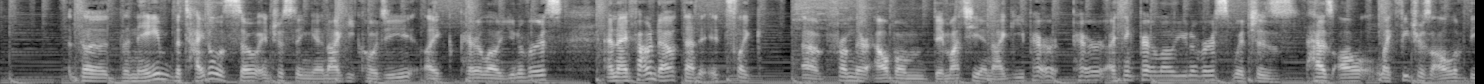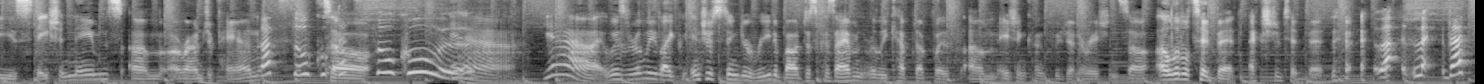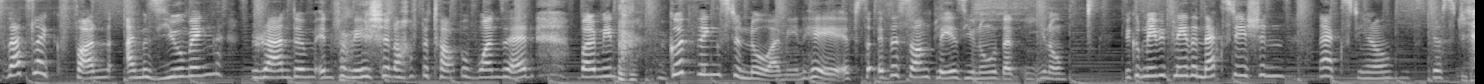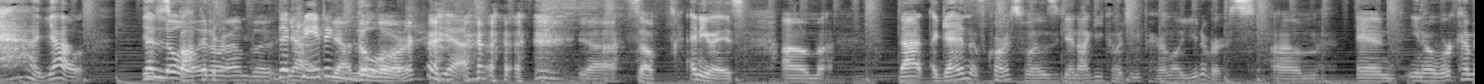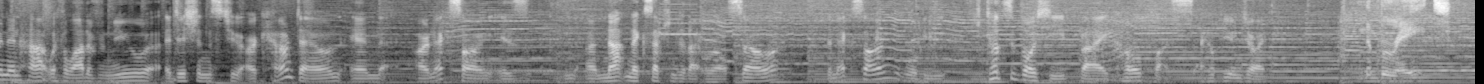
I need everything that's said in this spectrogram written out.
the the name the title is so interesting yanagi koji like parallel universe. And i found out that it's like uh, from their album Demachi Yanagi par, par, I think Parallel Universe, which is has all like features all of these station names um, around Japan. that's so cool. So- that's so cool. Yeah, yeah, it was really like interesting to read about just because I haven't really kept up with um, Asian Kung Fu Generation. So a little tidbit, extra tidbit. That, like, that's that's like fun. I'm assuming random information off the top of one's head, but I mean, good things to know. I mean, hey, if so- if the song plays, you know that you know we could maybe play the next station next. You know, it's just yeah, yeah. Yeah, The bopping lore. around the they're yeah, creating yeah, lore. the lore. yeah. yeah. So, anyways, um, that again, of course, was Yanagi Koji Parallel Universe. Um, and you know we're coming in hot with a lot of new additions to our countdown, and our next song is uh, not an exception to that rule. So, the next song will be Hitotsuboshi by Ko Plus. I hope you enjoy. Number 8.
